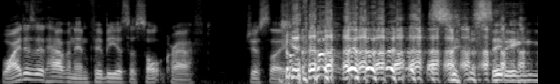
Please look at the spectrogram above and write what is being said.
why does it have an amphibious assault craft? Just like sitting,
